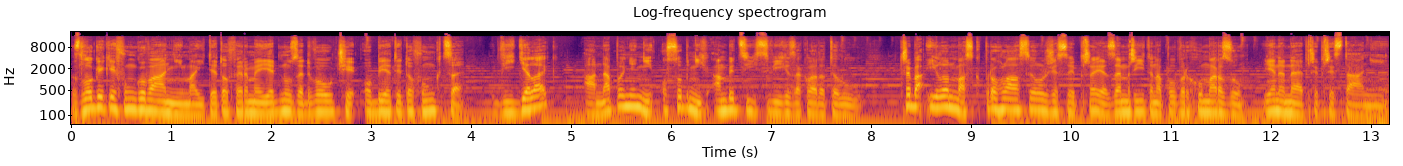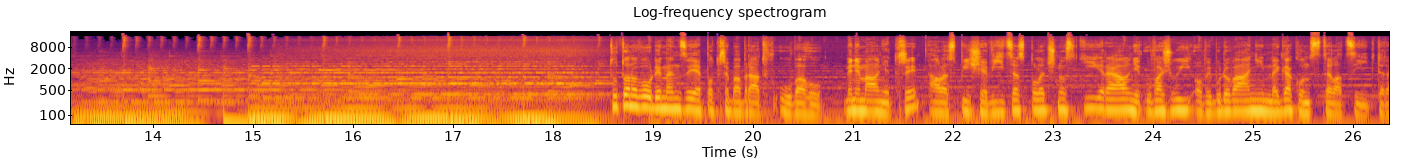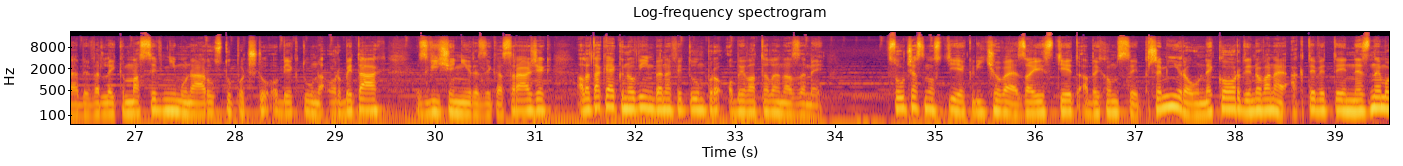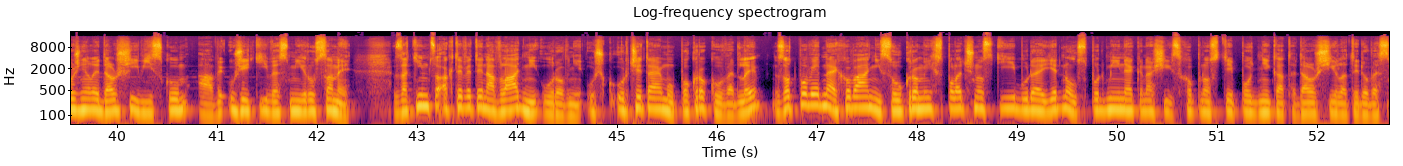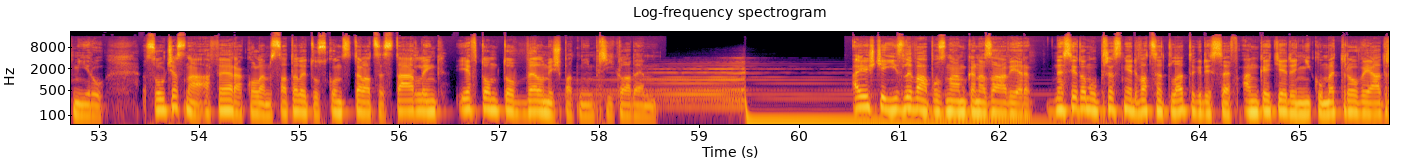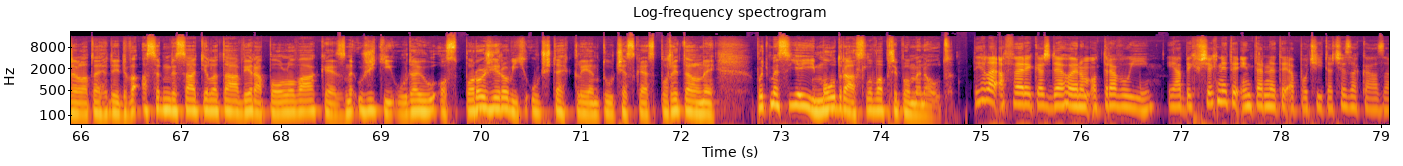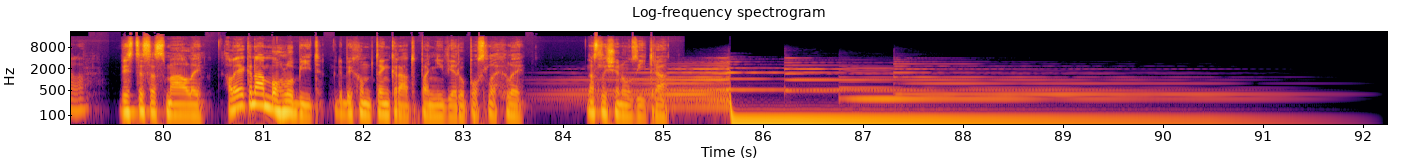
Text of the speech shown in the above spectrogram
Z logiky fungování mají tyto firmy jednu ze dvou či obě tyto funkce. Výdělek a naplnění osobních ambicí svých zakladatelů. Třeba Elon Musk prohlásil, že si přeje zemřít na povrchu Marsu, jen ne při přistání. Tuto novou dimenzi je potřeba brát v úvahu. Minimálně tři, ale spíše více společností reálně uvažují o vybudování megakonstelací, které by vedly k masivnímu nárůstu počtu objektů na orbitách, zvýšení rizika srážek, ale také k novým benefitům pro obyvatele na Zemi, v současnosti je klíčové zajistit, abychom si přemírou nekoordinované aktivity neznemožnili další výzkum a využití vesmíru sami. Zatímco aktivity na vládní úrovni už k určitému pokroku vedly, zodpovědné chování soukromých společností bude jednou z podmínek naší schopnosti podnikat další lety do vesmíru. Současná aféra kolem satelitu z konstelace Starlink je v tomto velmi špatným příkladem. A ještě jízlivá poznámka na závěr. Dnes je tomu přesně 20 let, kdy se v anketě deníku Metro vyjádřila tehdy 72-letá Věra Pólová ke zneužití údajů o sporožirových účtech klientů České spořitelny. Pojďme si její moudrá slova připomenout. Tyhle aféry každého jenom otravují. Já bych všechny ty internety a počítače zakázala. Vy jste se smáli, ale jak nám mohlo být, kdybychom tenkrát paní Věru poslechli? Naslyšenou zítra.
